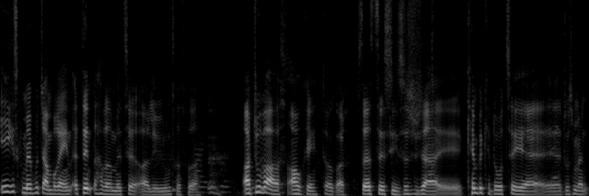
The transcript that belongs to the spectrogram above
ikke skal med på jamboreen, er den, der har været med til at leve juletræsfødder. Og du var også? Ah, Okay, det var godt. Så jeg til at sige, så synes jeg øh, kæmpe kado til, at øh, du simpelthen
